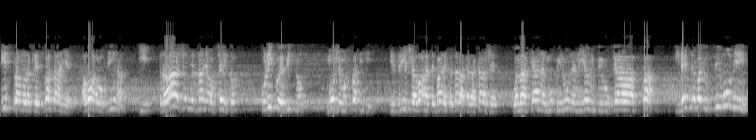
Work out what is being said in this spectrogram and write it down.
ispravno, dakle, svatanje Allahovog dina i traženje znanja općenito, koliko je bitno, možemo shvatiti iz riječi Allaha te bareka tada kada kaže وَمَا كَانَ الْمُؤْمِنُونَ لِيَنْفِرُوا كَافَ I ne trebaju svi mu'mini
